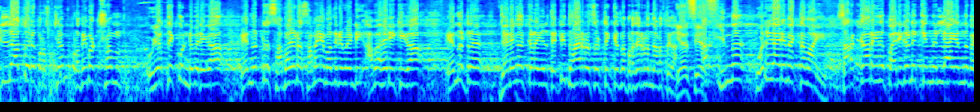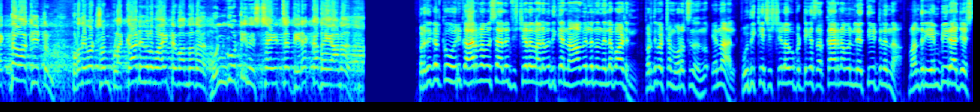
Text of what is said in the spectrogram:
ഇല്ലാത്തൊരു പ്രശ്നം പ്രതിപക്ഷം ഉയർത്തിക്കൊണ്ടുവരിക എന്നിട്ട് സഭയുടെ സമയം അതിനുവേണ്ടി അപഹരിക്കുക എന്നിട്ട് ജനങ്ങൾക്കിടയിൽ തെറ്റിദ്ധാരണ സൃഷ്ടിക്കുന്ന പ്രചരണം നടത്തുക. ഇന്ന് ഒരു കാര്യം വ്യക്തമായി സർക്കാർ ഇത് പരിഗണിക്കുന്നില്ല എന്ന് വ്യക്തമാക്കിയിട്ടും പ്രതിപക്ഷം പ്ലക്കാർഡുകളുമായിട്ട് വന്നത് മുൻകൂട്ടി നിശ്ചയിച്ച തിരക്കഥയാണ്. പ്രതികൾക്ക് ഒരു കാരണവശാലും ശിക്ഷയിളവ് അനുവദിക്കാനാവില്ലെന്ന നിലപാടിൽ പ്രതിപക്ഷം ഉറച്ചു നിന്നു. എന്നാൽ പുതുക്കിയ ശിക്ഷയിളവ് പട്ടിക സർക്കാരിന് മുന്നിൽ എത്തിയിട്ടില്ലെന്ന് മന്ത്രി എം പി രാജേഷ്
